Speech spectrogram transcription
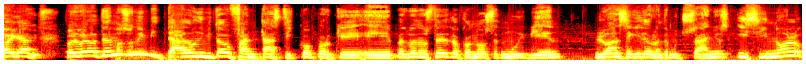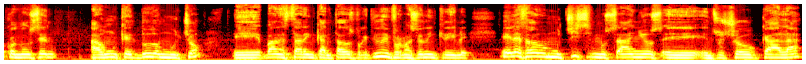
Oigan, pues bueno, tenemos un invitado, un invitado fantástico porque, eh, pues bueno, ustedes lo conocen muy bien, lo han seguido durante muchos años y si no lo conocen, aunque dudo mucho, eh, van a estar encantados porque tiene una información increíble. Él ha estado muchísimos años eh, en su show Kala,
